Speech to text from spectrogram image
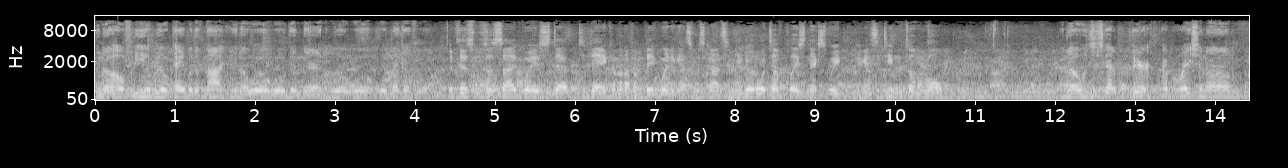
you know, hopefully he'll be okay. But if not, you know, we'll we'll get in there and we'll we'll, we'll make up for it. If this was a sideways step today, coming off a big win against Wisconsin, you go to a tough place next week against a team that's on a roll. You know, we just got to prepare. Preparation, um,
